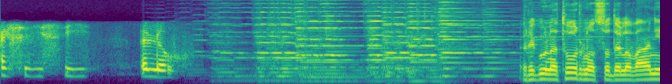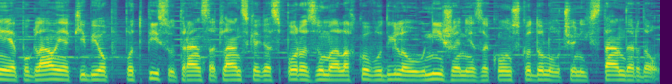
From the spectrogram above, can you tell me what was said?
actually see a law. Regulatorno sodelovanje je poglavje, ki bi ob podpisu transatlantskega sporazuma lahko vodilo v nižanje zakonsko določenih standardov.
